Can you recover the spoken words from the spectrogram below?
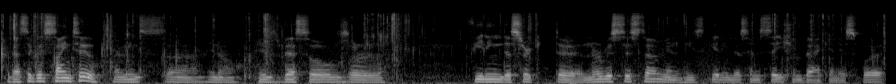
but that's a good sign too. That means uh, you know his vessels are feeding the circ- the nervous system, and he's getting the sensation back in his foot.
